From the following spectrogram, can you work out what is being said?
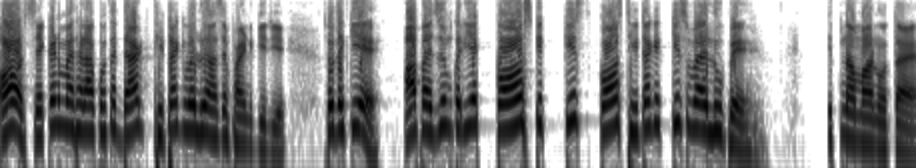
और सेकंड मेथड आपको होता है डायरेक्ट थीटा की वैल्यू यहाँ से फाइंड कीजिए। तो देखिए, आप एज्यूम करिए कॉस के किस कॉस थीटा के किस वैल्यू पे इतना मान होता है।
